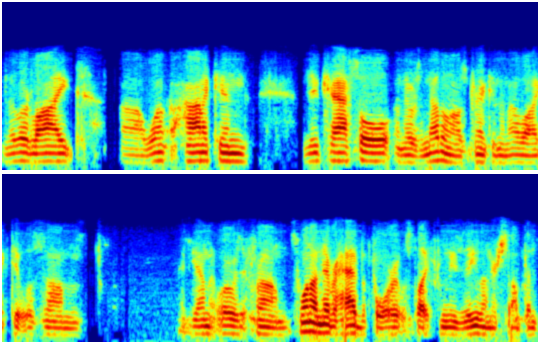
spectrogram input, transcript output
Miller Lite, uh, one Heineken, Newcastle, and there was another one I was drinking that I liked. It was um, gummit. Where was it from? It's one I've never had before. It was like from New Zealand or something.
